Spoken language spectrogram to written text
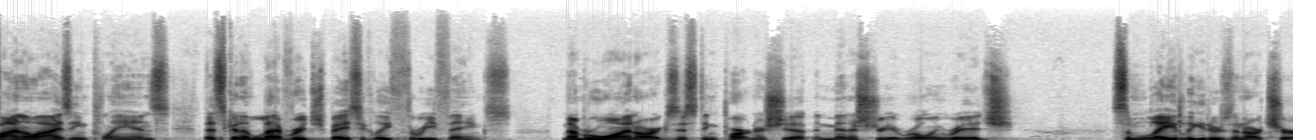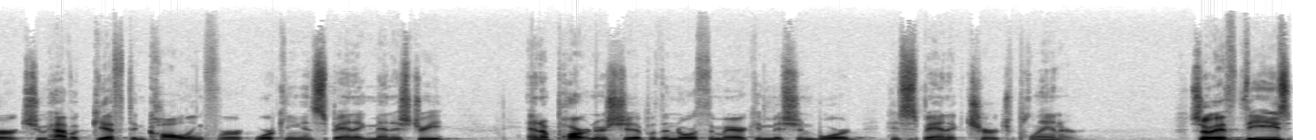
finalizing plans that's going to leverage basically three things Number one, our existing partnership and ministry at Rolling Ridge. Some lay leaders in our church who have a gift and calling for working in Hispanic ministry, and a partnership with the North American Mission Board Hispanic Church Planner. So, if these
